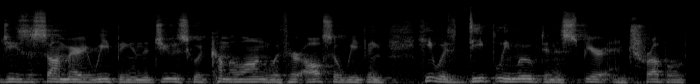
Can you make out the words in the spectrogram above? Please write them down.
Jesus saw Mary weeping and the Jews who had come along with her also weeping, he was deeply moved in his spirit and troubled,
